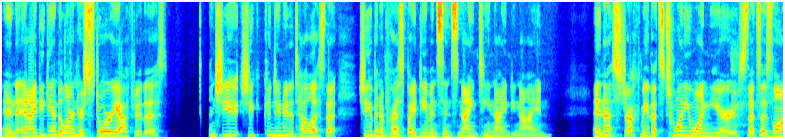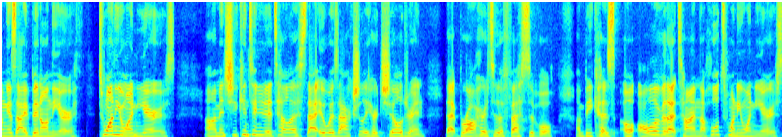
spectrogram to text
And, and I began to learn her story after this. And she, she continued to tell us that she had been oppressed by demons since 1999. And that struck me. That's 21 years. That's as long as I've been on the earth. 21 years. Um, and she continued to tell us that it was actually her children that brought her to the festival um, because all, over that time, the whole 21 years,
